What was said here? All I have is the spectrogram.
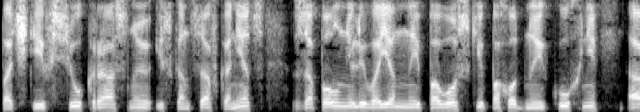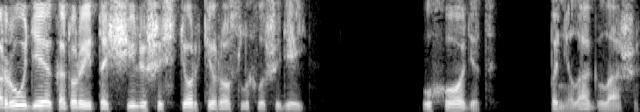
Почти всю красную из конца в конец заполнили военные повозки, походные кухни, орудия, которые тащили шестерки рослых лошадей. «Уходят», — поняла Глаша.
